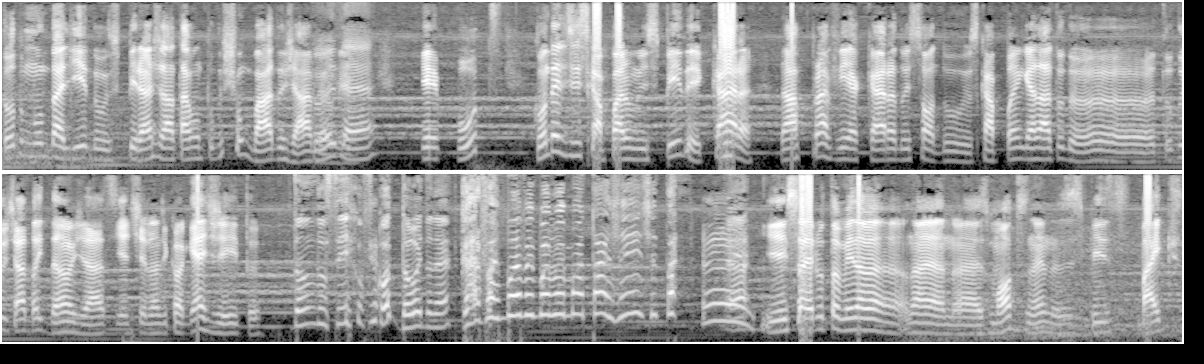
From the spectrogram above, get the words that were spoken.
todo mundo ali dos piratas já estavam tudo chumbado já, meu Pois é. Porque, putz, quando eles escaparam no speeder, cara, dá pra ver a cara dos, só, dos capangas lá tudo, ah, tudo já doidão já, se atirando de qualquer jeito. O dono do circo ficou doido, né? Cara, vai embora, vai embora, vai matar a gente, tá? É, E eles saíram também na- na- nas motos, né, nas speed bikes,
